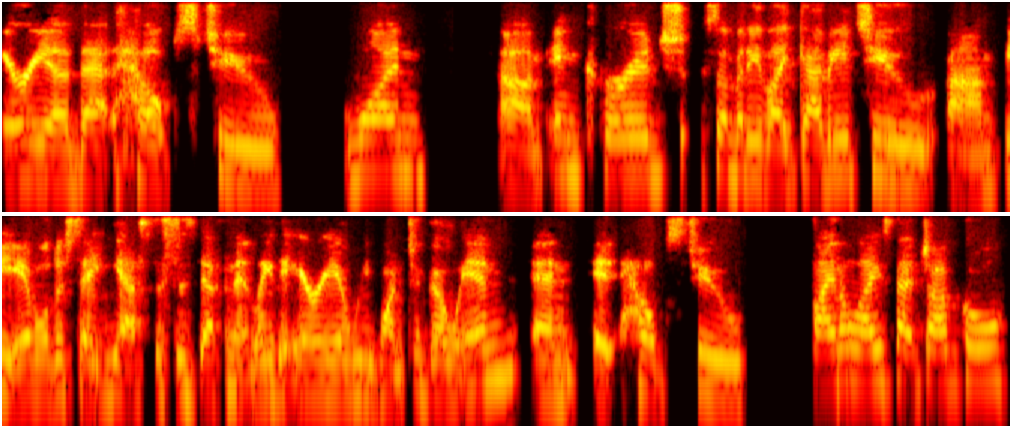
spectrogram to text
area that helps to one, um, encourage somebody like Gabby to um, be able to say, yes, this is definitely the area we want to go in, and it helps to finalize that job goal,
